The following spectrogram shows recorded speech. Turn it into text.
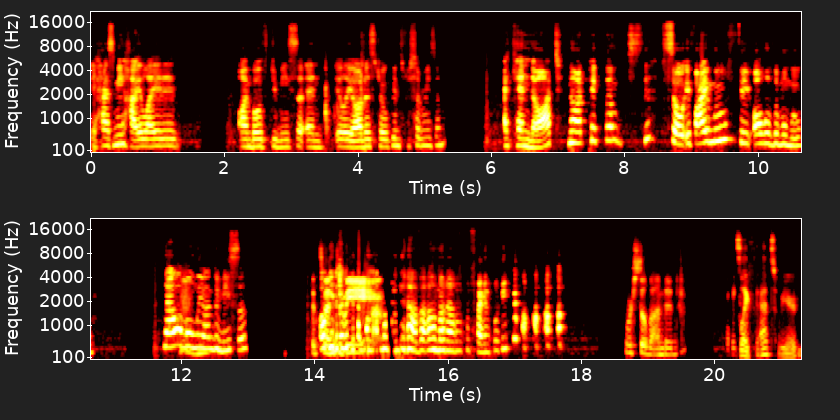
It has me highlighted on both Dumisa and Illiana's tokens for some reason. I cannot not pick them. So if I move, they all of them will move. Now I'm only on Dumisa. It's Okay, meant to there we be. go. I'm on Nava. I'm on Nava finally. We're still bonded. It's like that's weird.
